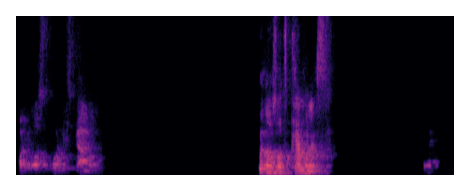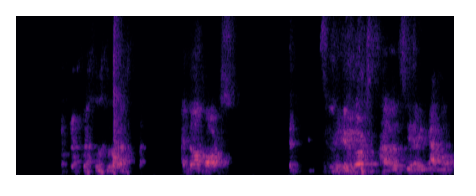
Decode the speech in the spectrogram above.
what was, what is camel? Who knows what camel is? I know horse. Horse, I don't see any camel.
